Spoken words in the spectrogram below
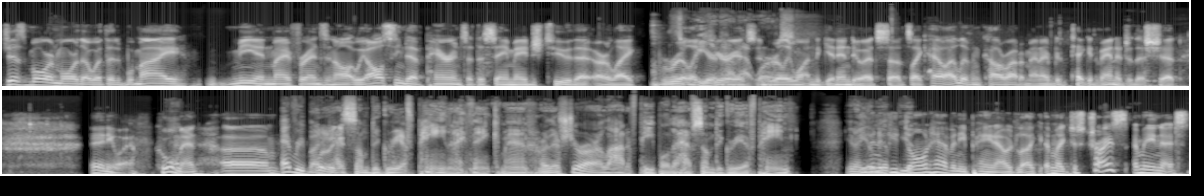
just more and more though with the with my me and my friends and all we all seem to have parents at the same age too that are like really curious and really wanting to get into it so it's like hell i live in colorado man i take advantage of this shit anyway cool man um Everybody What do we has some degree of pain, I think, man. Or there sure are a lot of people that have some degree of pain. You know, even if live- you don't have any pain i would like i'm like just try I mean it's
